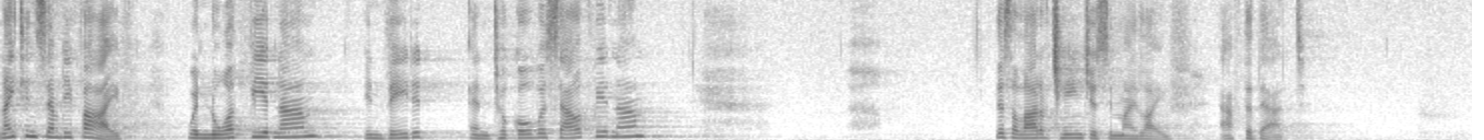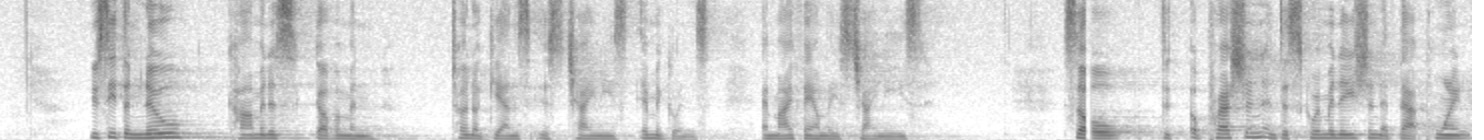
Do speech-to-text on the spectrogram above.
1975, when North Vietnam invaded and took over South Vietnam, there's a lot of changes in my life after that. You see, the new communist government turned against its Chinese immigrants, and my family is Chinese. So the oppression and discrimination at that point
